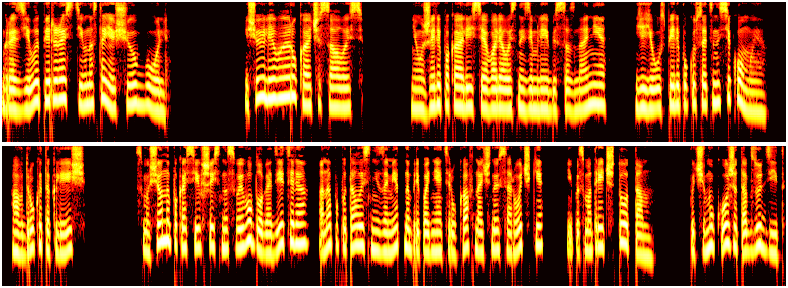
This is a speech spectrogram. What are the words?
грозило перерасти в настоящую боль. Еще и левая рука чесалась. Неужели, пока Алисия валялась на земле без сознания, ее успели покусать насекомые? А вдруг это клещ? Смущенно покосившись на своего благодетеля, она попыталась незаметно приподнять рукав ночной сорочки и посмотреть, что там, почему кожа так зудит.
